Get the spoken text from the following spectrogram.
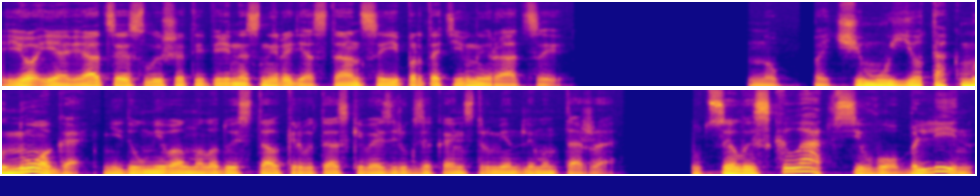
Ее и авиация слышит, и переносные радиостанции, и портативные рации. «Но почему ее так много?» – недоумевал молодой сталкер, вытаскивая из рюкзака инструмент для монтажа. «Тут целый склад всего, блин!»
